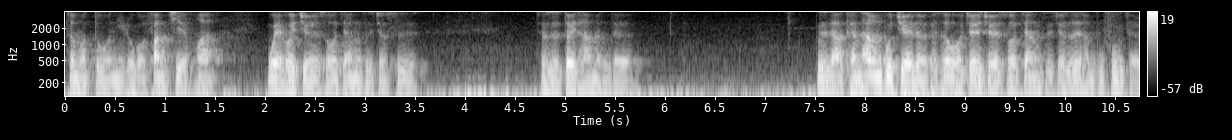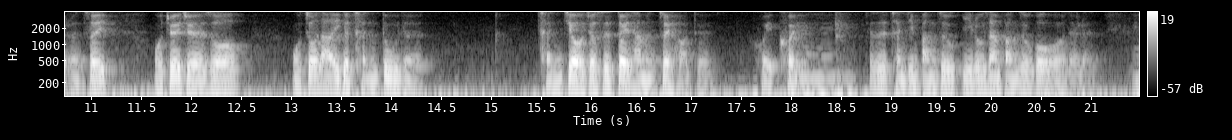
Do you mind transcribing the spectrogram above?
这么多，你如果放弃的话，我也会觉得说这样子就是就是对他们的。不知道，可能他们不觉得，可是我就会觉得说这样子就是很不负责任，所以我就会觉得说，我做到一个程度的成就，就是对他们最好的回馈，嗯、就是曾经帮助一路上帮助过我的人，嗯，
